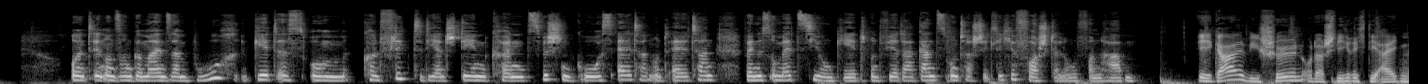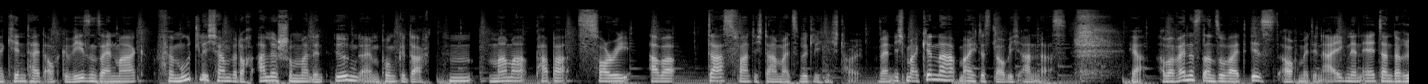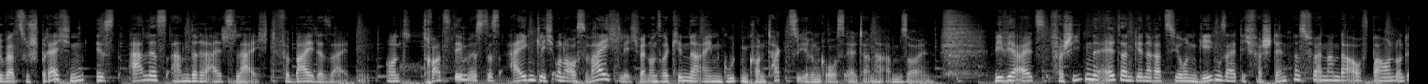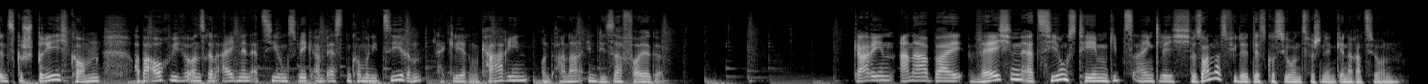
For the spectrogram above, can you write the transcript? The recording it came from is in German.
Und in unserem gemeinsamen Buch geht es um Konflikte, die entstehen können zwischen Großeltern und Eltern, wenn es um Erziehung geht und wir da ganz unterschiedliche Vorstellungen von haben. Egal wie schön oder schwierig die eigene Kindheit auch gewesen sein mag, vermutlich haben wir doch alle schon mal in irgendeinem Punkt gedacht, hm, Mama, Papa, sorry, aber das fand ich damals wirklich nicht toll. Wenn ich mal Kinder habe, mache ich das, glaube ich, anders. Ja, aber wenn es dann soweit ist, auch mit den eigenen Eltern darüber zu sprechen, ist alles andere als leicht für beide Seiten. Und trotzdem ist es eigentlich unausweichlich, wenn unsere Kinder einen guten Kontakt zu ihren Großeltern haben sollen. Wie wir als verschiedene Elterngenerationen gegenseitig Verständnis füreinander aufbauen und ins Gespräch kommen, aber auch wie wir unseren eigenen Erziehungsweg am besten kommunizieren, erklären Karin und Anna in dieser Folge. Karin, Anna, bei welchen Erziehungsthemen gibt es eigentlich besonders viele Diskussionen zwischen den Generationen?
